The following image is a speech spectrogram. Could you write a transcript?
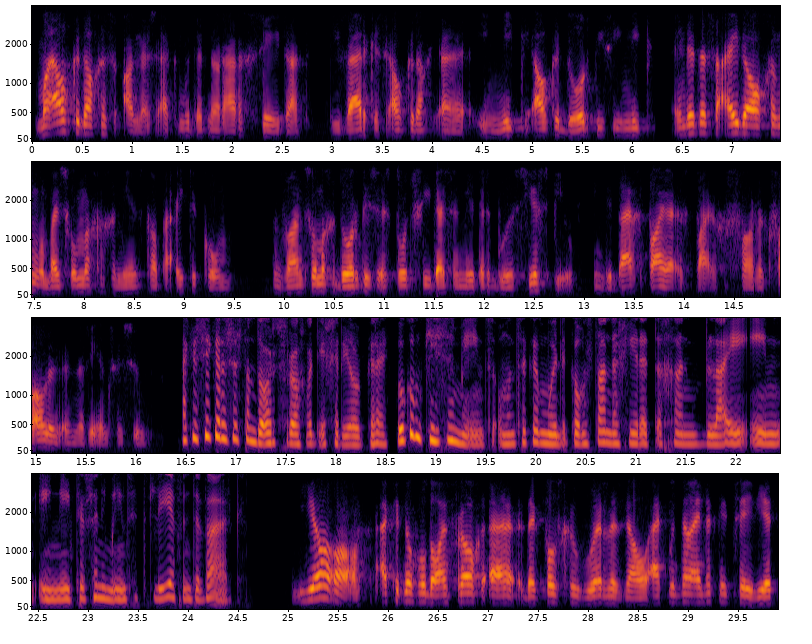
Maar elke dag is anders. Ek moet dit nou regtig sê dat die werk is elke dag uh, uniek, elke dorp is uniek en dit is 'n uitdaging om by sommige gemeenskappe uit te kom want sommige dorpies is tot 4000 meter bo seespieël en die bergpaaie is baie gevaarlik veral in in reënseisoen. Ek is seker dis 'n standaard vraag wat jy gereeld kry. Hoekom kies 'n mens om in sulke moeilike omstandighede te gaan bly en en net tussen die mense te leef en te werk? Ja, ek het nogal daai vraag uh, dikwels gehoor, Lisel. Ek moet nou eintlik net sê, weet,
